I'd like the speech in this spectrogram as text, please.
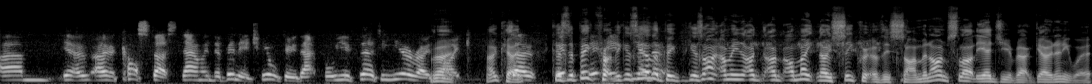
um, you know, uh, Costas down in the village, he'll do that for you, thirty euros, Right. Mike." Okay. So Because if- the big, pro- if, because the other big, because I, I mean, I, I- I'll make no secret of this, Simon. I'm slightly edgy about going anywhere,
